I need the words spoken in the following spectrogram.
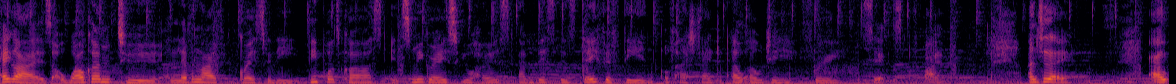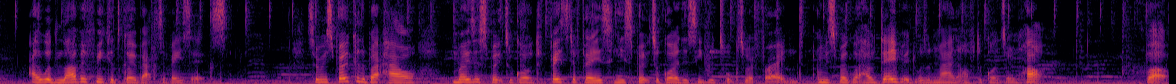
Hey guys, welcome to Living Life Gracefully, the podcast. It's me, Grace, your host, and this is day 15 of hashtag LLG365. And today, I, I would love if we could go back to basics. So, we've spoken about how Moses spoke to God face to face and he spoke to God as he would talk to a friend. And we spoke about how David was a man after God's own heart. But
